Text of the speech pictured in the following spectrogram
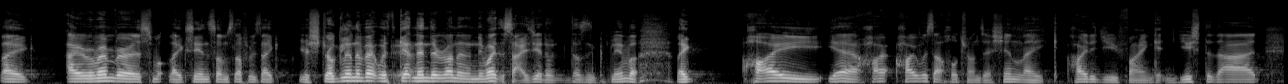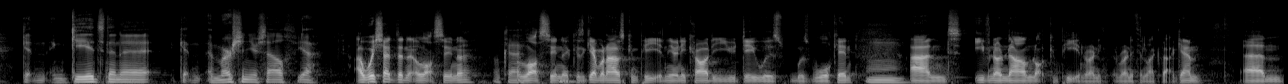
like, I remember sm- like seeing some stuff was like you're struggling a bit with Yeah. getting into running, and the amount of size you don't doesn't complain, but like. How yeah how how was that whole transition like how did you find getting used to that getting engaged in it getting immersing yourself yeah I wish I'd done it a lot sooner. Okay. A lot sooner because again, when I was competing, the only cardio you do was was walking, mm. and even though now I'm not competing or, any, or anything like that again, um,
